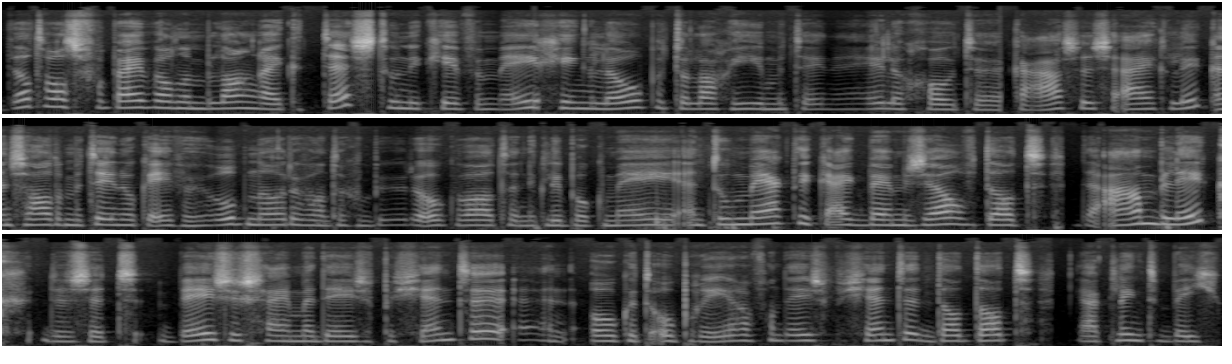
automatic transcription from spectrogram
Dat was voor mij wel een belangrijke test toen ik even mee ging lopen. Toen lag hier meteen een hele grote casus eigenlijk. En ze hadden meteen ook even hulp nodig, want er gebeurde ook wat en ik liep ook mee. En toen merkte ik eigenlijk bij mezelf dat de aanblik, dus het bezig zijn met deze patiënten en ook het opereren van deze patiënten, dat dat, ja, klinkt een beetje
